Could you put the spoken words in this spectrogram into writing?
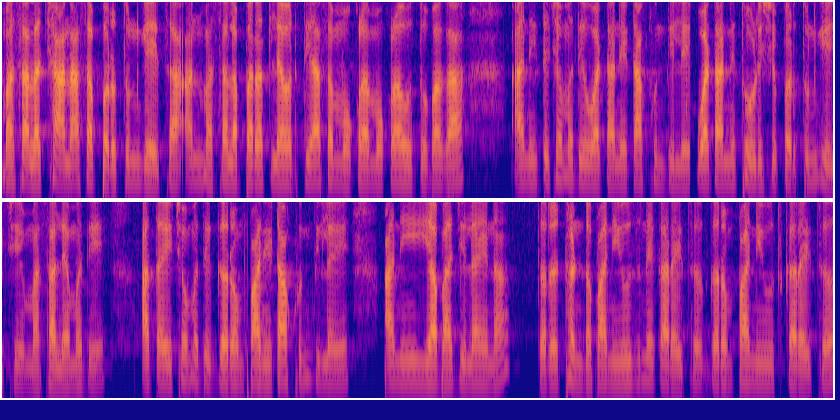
मसाला छान असा परतून घ्यायचा आणि मसाला परतल्यावरती असा मोकळा मोकळा होतो बघा. आणि त्याच्यामध्ये वाटाणे टाकून दिले. वाटाणे थोडेसे परतून घ्यायचे मसाल्यामध्ये. आता याच्यामध्ये गरम पाणी टाकून दिलं आहे आणि या भाजीला आहे ना तर थंड पाणी यूज नाही करायचं गरम पाणी यूज करायचं.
